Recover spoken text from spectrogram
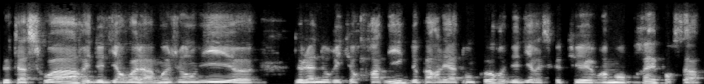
de t'asseoir et de dire voilà, moi j'ai envie euh, de la nourriture pranique, de parler à ton corps et de dire est-ce que tu es vraiment prêt pour ça?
